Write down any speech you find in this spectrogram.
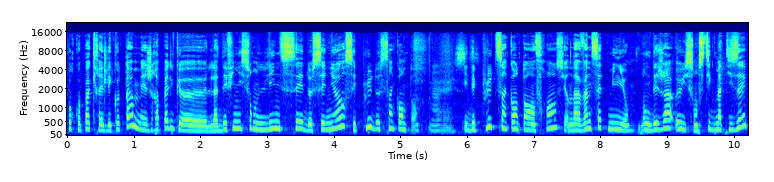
pourquoi pas créer des quotas? Mais je rappelle que la définition de l'INSEE de senior, c'est plus de 50 ans. et des plus de 50 ans en France, il y en a 27 millions. Donc déjà, eux, ils sont stigmatisés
